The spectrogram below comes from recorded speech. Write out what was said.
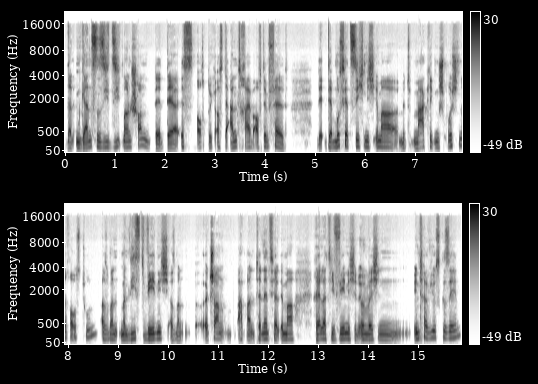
dann im Ganzen sieht, sieht man schon, der, der ist auch durchaus der Antreiber auf dem Feld. Der, der muss jetzt sich nicht immer mit markigen Sprüchen raustun. Also man, man liest wenig, also man, Özcan hat man tendenziell immer relativ wenig in irgendwelchen Interviews gesehen,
